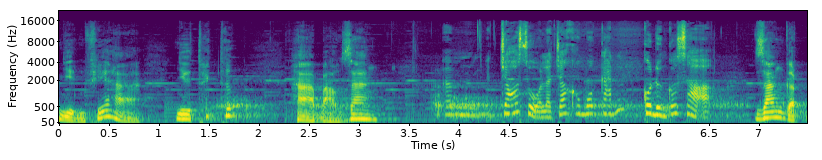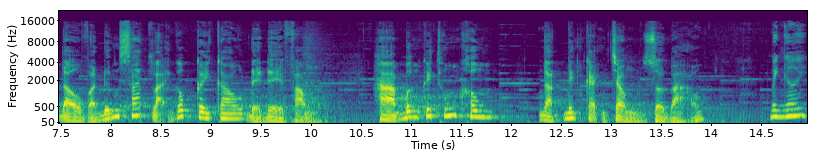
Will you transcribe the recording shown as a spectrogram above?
nhìn phía Hà Như thách thức Hà bảo Giang um, Chó sủa là chó không có cắn Cô đừng có sợ Giang gật đầu và đứng sát lại gốc cây cao để đề phòng Hà bưng cái thúng không Đặt bên cạnh chồng rồi bảo mình ơi,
